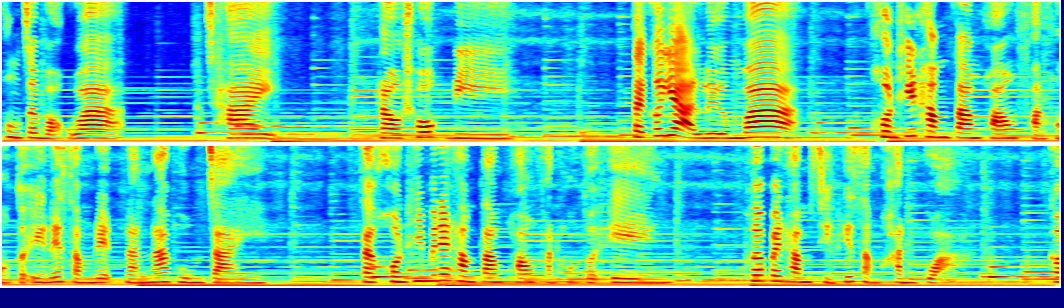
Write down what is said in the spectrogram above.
คงจะบอกว่า ใช่ เราโชคดี แต่ก็อย่าลืมว่า คนที่ทำตามความฝันของตัวเองได้สำเร็จนั้นน่าภูมิใจ แต่คนที่ไม่ได้ทำตามความฝันของตัวเอง เพื่อไปทำสิ่งที่สำคัญกว่า ก็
